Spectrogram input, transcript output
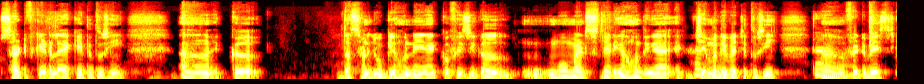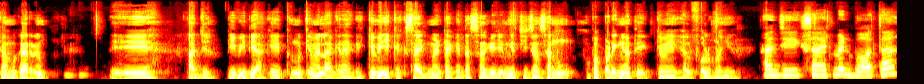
ਸਰਟੀਫਿਕੇਟ ਲੈ ਕੇ ਤੇ ਤੁਸੀਂ ਇੱਕ ਦੱਸਣ ਜੋਗੇ ਹੁੰਨੇ ਆ ਇੱਕ ਫਿਜ਼ੀਕਲ ਮੂਵਮੈਂਟਸ ਜਿਹੜੀਆਂ ਹੁੰਦੀਆਂ ਇੱਕ ਜਿਮ ਦੇ ਵਿੱਚ ਤੁਸੀਂ। ਫਿਟ ਬੇਸਡ ਕੰਮ ਕਰ ਰਹੇ ਹੋ। ਤੇ ਅੱਜ ਟੀਵੀ ਤੇ ਆ ਕੇ ਤੁਹਾਨੂੰ ਕਿਵੇਂ ਲੱਗ ਰਿਹਾ ਕਿ ਕਿਵੇਂ ਇੱਕ ਐਕਸਾਈਟਮੈਂਟ ਆ ਕੇ ਦੱਸਾਂਗੇ ਜਿਹੜੀਆਂ ਚੀਜ਼ਾਂ ਸਾਨੂੰ ਆਪਾਂ ਪੜ੍ਹੀਆਂ ਤੇ ਕਿਵੇਂ ਹੈਲਪਫੁਲ ਹੋਣਗੀਆਂ? ਹਾਂਜੀ ਐਕਸਾਈਟਮੈਂਟ ਬਹੁਤ ਆ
